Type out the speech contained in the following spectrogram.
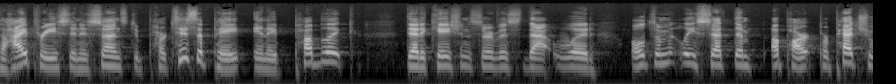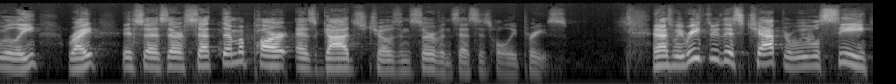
the high priest, and his sons to participate in a public dedication service that would ultimately set them apart perpetually, right? It says there, set them apart as God's chosen servants, as his holy priests. And as we read through this chapter, we will see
